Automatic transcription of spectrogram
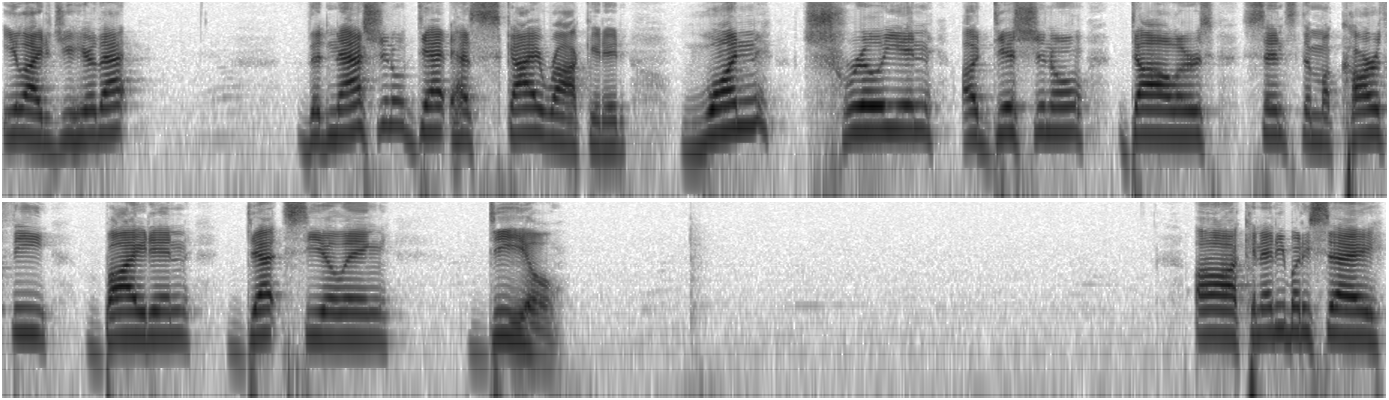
Eli, did you hear that? the national debt has skyrocketed 1 trillion additional dollars since the McCarthy Biden debt ceiling deal. Uh, can anybody say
